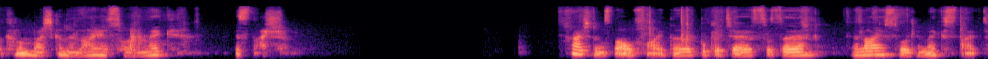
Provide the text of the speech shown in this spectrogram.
Bakalım başka neler söylemek ister. Karşınızda olsaydı bu gece size neler söylemek isterdi?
